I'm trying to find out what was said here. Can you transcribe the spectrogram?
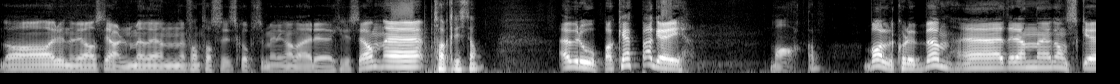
Da runder vi av stjernen med den fantastiske oppsummeringa der, eh, Christian. Eh, Takk, Christian. Europacup er gøy. Makan. Ballklubben, eh, etter en ganske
